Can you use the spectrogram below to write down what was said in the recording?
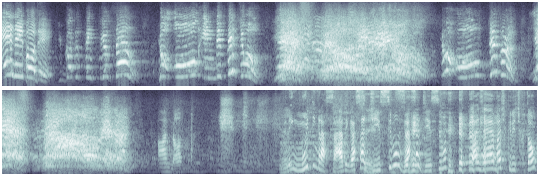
anybody. You've got to think for yourselves. You're all individuals. Yes, we're all individuals. You're all different. Yes, we are Ele é muito engraçado, engraçadíssimo, engraçadíssimo, mas é mais crítico. Então,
